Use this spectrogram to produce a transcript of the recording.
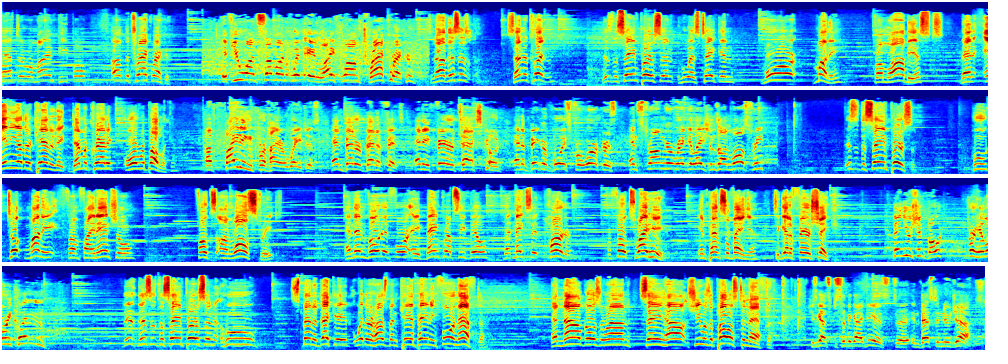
like to remind people of the track record. If you want someone with a lifelong track record. Now, this is Senator Clinton. This is the same person who has taken more money from lobbyists than any other candidate, Democratic or Republican. Of fighting for higher wages and better benefits and a fairer tax code and a bigger voice for workers and stronger regulations on Wall Street. This is the same person who took money from financial folks on Wall Street and then voted for a bankruptcy bill that makes it harder for folks right here in Pennsylvania to get a fair shake. Then you should vote for Hillary Clinton. This, this is the same person who spent a decade with her husband campaigning for NAFTA and now goes around saying how she was opposed to NAFTA. She's got specific ideas to invest in new jobs,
